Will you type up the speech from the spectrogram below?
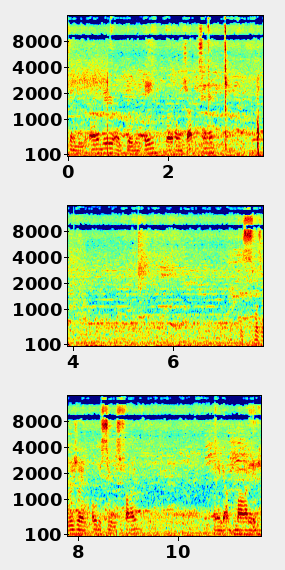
is going to be the elevator of Building A, Home Shopping Center. This was originally an Otis Series 5, and it got modded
